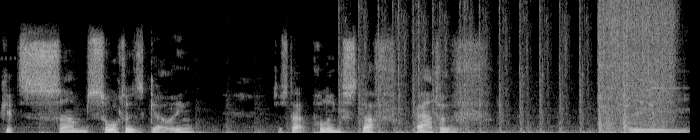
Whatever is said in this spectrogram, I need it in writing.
get some sorters going to start pulling stuff out of the...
